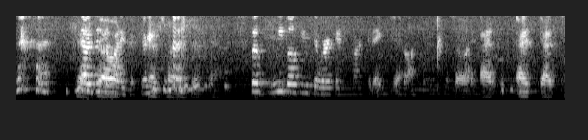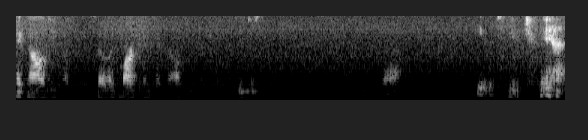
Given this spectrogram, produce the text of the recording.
that Yeah, was just a funny picture. Funny. too, but we both used to work in marketing in Boston. So at, at, at technology companies, so like marketing technology companies, just it's uh, huge. huge. Yeah,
